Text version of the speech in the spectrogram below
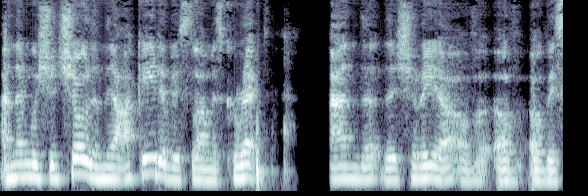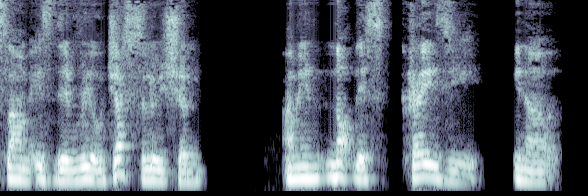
and then we should show them the Aqeedah of Islam is correct and that the Sharia of, of, of Islam is the real just solution. I mean, not this crazy, you know,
